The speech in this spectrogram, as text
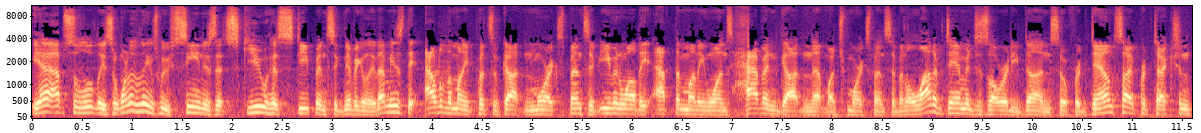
Yeah, absolutely. So one of the things we've seen is that skew has steepened significantly. That means the out of the money puts have gotten more expensive, even while the at the money ones haven't gotten that much more expensive. And a lot of damage is already done. So for downside protection,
